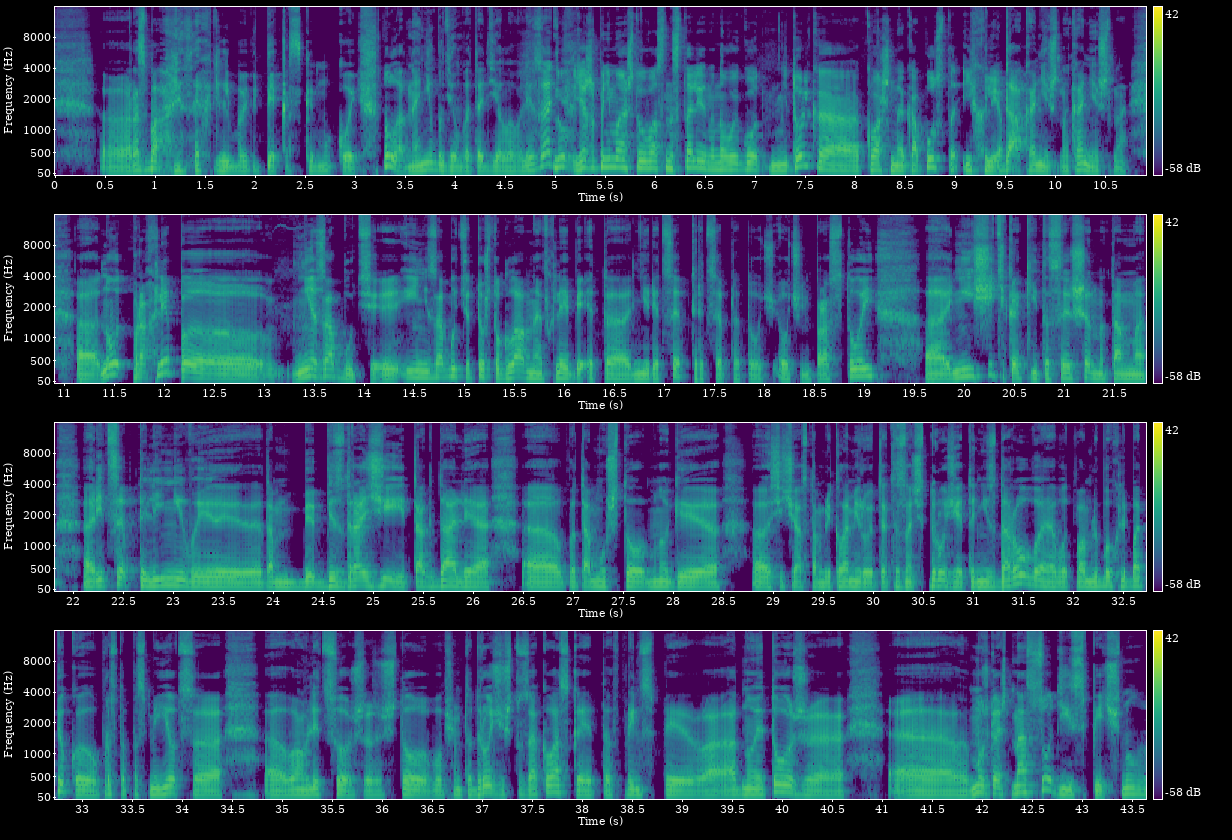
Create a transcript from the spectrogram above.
э, разбавленная хлебопекарской мукой. Ну ладно, не будем в это дело влезать. Ну, я же понимаю, что у вас на столе на Новый год не только квашеная капуста и хлеб. Да, конечно, конечно. Э, Ну вот про хлеб э, не забудьте. И и не забудьте то, что главное в хлебе это не рецепт, рецепт это очень, очень простой. Э, Не ищите какие-то совершенно там э, рецепты ленивые, э, там бе- без дрожжей и так далее, э, потому что многие э, сейчас там рекламируют, это значит дрожжи это нездоровое. Вот вам любой хлебопек э, просто посмеется э, вам в лицо, что, в общем-то, дрожжи, что закваска, это, в принципе, а- одно и то же. Э, Можно, конечно, на соде испечь, ну,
